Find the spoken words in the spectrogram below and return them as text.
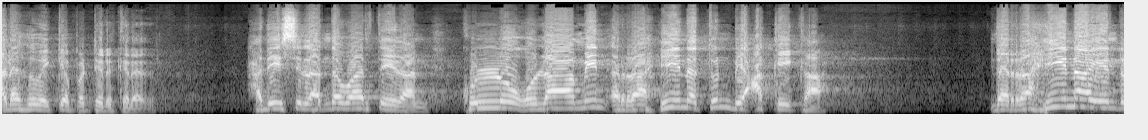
அடகு வைக்கப்பட்டிருக்கிறது. ஹதீஸில் அந்த வார்த்தை தான் குல்லு உலாமின் ரஹீனத்துன் பி அக்கீகா இந்த ரஹீனா என்ற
